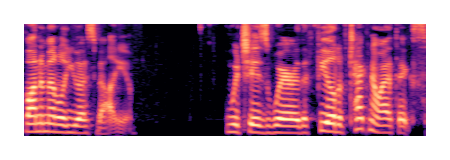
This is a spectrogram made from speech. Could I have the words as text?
fundamental US value, which is where the field of technoethics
